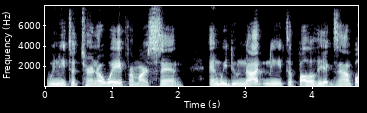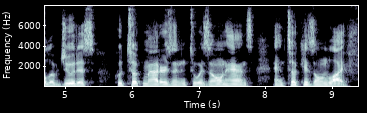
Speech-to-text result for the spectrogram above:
We need to turn away from our sin. And we do not need to follow the example of Judas, who took matters into his own hands and took his own life.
